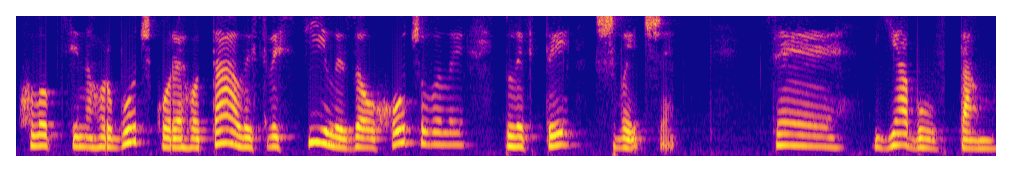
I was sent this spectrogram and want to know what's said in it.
Хлопці на горбочку реготали, свистіли, заохочували пливти швидше. Це я був там,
